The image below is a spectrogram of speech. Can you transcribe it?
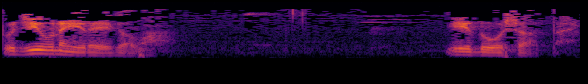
तो जीव नहीं रहेगा वहाँ। ये दोष आता है।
